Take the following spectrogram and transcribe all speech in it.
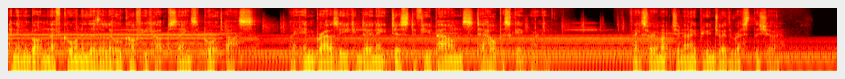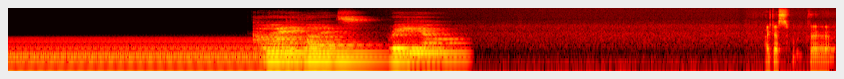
And in the bottom left corner, there's a little coffee cup saying support us, in browser you can donate just a few pounds to help keep running. Thanks very much, and I hope you enjoy the rest of the show. I guess the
